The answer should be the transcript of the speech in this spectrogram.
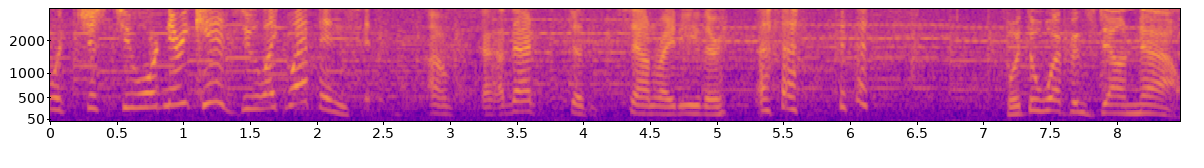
We're just two ordinary kids who like weapons. Oh, uh, that doesn't sound right either. Put the weapons down now.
